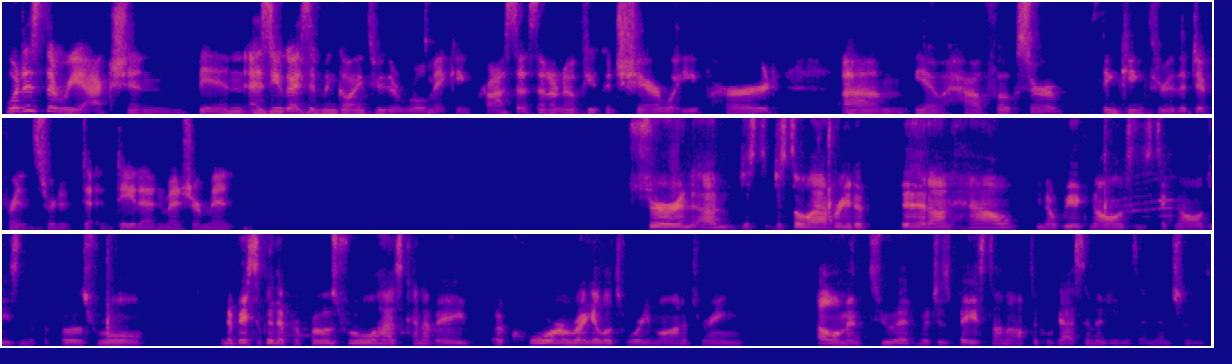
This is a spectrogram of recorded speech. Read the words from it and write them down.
what has the reaction been as you guys have been going through the rulemaking process? I don't know if you could share what you've heard, um, you know, how folks are thinking through the different sort of data and measurement Sure, and um, just just elaborate a bit on how you know we acknowledge these technologies in the proposed rule. You know, basically the proposed rule has kind of a, a core regulatory monitoring element to it, which is based on optical gas imaging, as I mentioned,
